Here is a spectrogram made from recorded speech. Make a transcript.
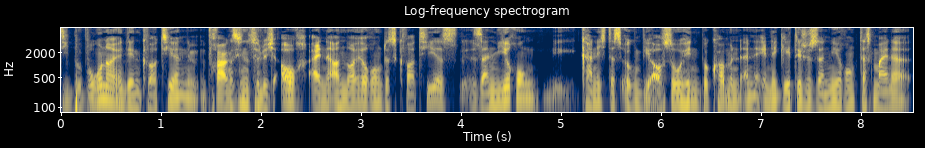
Die Bewohner in den Quartieren fragen sich natürlich auch eine Erneuerung des Quartiers, Sanierung. Kann ich das irgendwie auch so hinbekommen, eine energetische Sanierung, dass meine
